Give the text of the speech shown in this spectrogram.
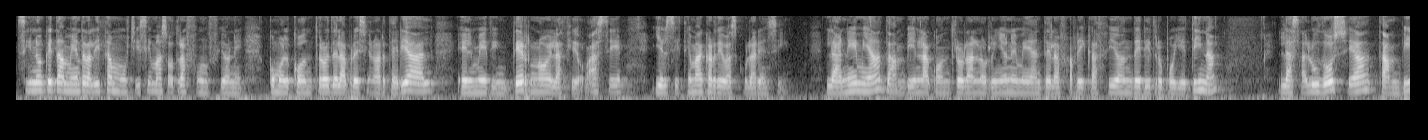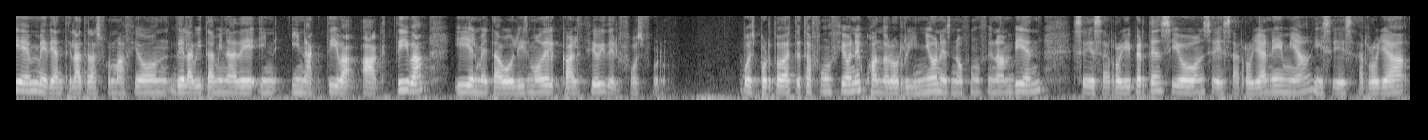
sino que también realizan muchísimas otras funciones, como el control de la presión arterial, el medio interno, el ácido base y el sistema cardiovascular en sí. La anemia también la controlan los riñones mediante la fabricación de eritropoyetina. La salud ósea también mediante la transformación de la vitamina D inactiva a activa y el metabolismo del calcio y del fósforo. Pues por todas estas funciones, cuando los riñones no funcionan bien, se desarrolla hipertensión, se desarrolla anemia y se desarrolla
